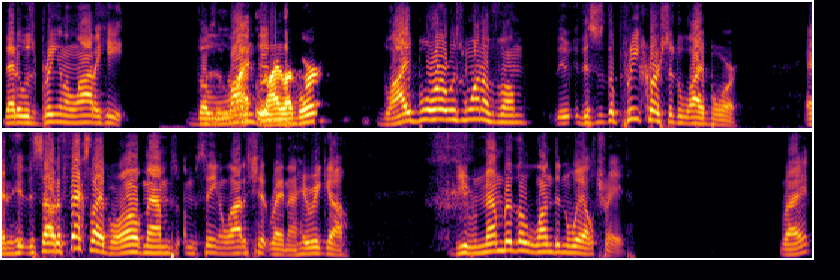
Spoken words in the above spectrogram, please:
that it was bringing a lot of heat? The London Lilibor? LIBOR was one of them. This is the precursor to LIBOR. And this is how it affects LIBOR. Oh, man, I'm, I'm seeing a lot of shit right now. Here we go. Do you remember the London whale trade? Right?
